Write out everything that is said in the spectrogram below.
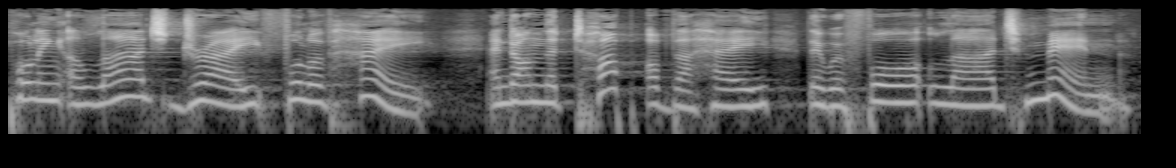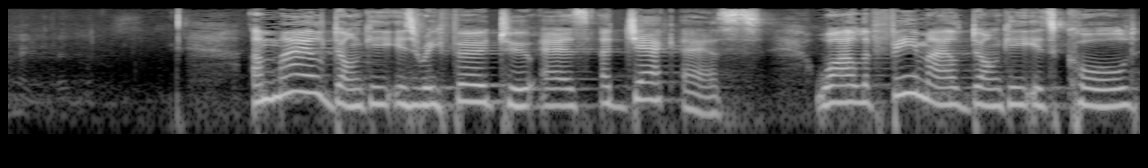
pulling a large dray full of hay, and on the top of the hay, there were four large men. A male donkey is referred to as a jackass while the female donkey is called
